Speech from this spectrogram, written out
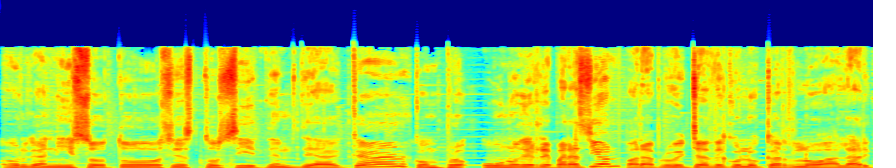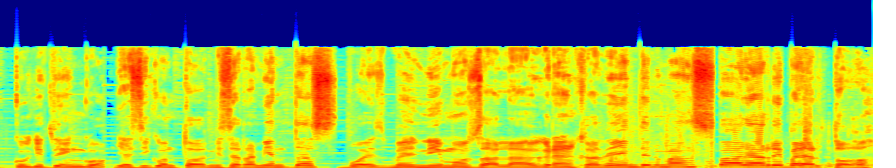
organizo todos estos ítems de acá, compro uno de reparación para aprovechar de colocarlo al arco que tengo y así con todas mis herramientas pues venimos a la granja de Endermans para reparar todo.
